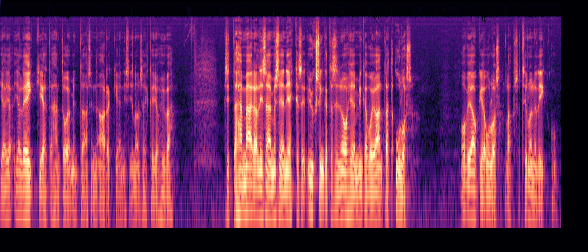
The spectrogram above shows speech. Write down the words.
ja, ja, ja leikkiä tähän toimintaan sinne arkeen, niin silloin se ehkä jo hyvä. Sitten tähän määrän lisäämiseen, niin ehkä se yksinkertaisen ohjeen, minkä voi antaa, että ulos. Ovi auki ja ulos lapset, silloin ne liikkuu.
